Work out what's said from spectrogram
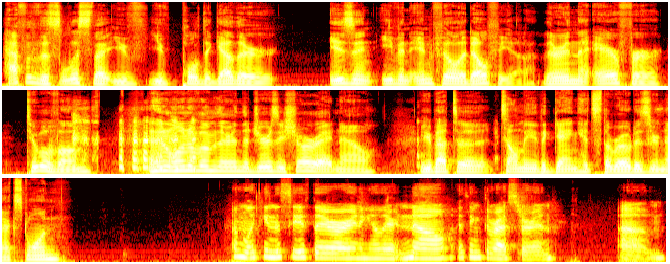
half of this list that you've you've pulled together isn't even in Philadelphia. They're in the air for two of them, and then one of them they're in the Jersey Shore right now. Are you about to tell me the gang hits the road is your next one? I'm looking to see if there are any other. No, I think the rest are in. Um,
